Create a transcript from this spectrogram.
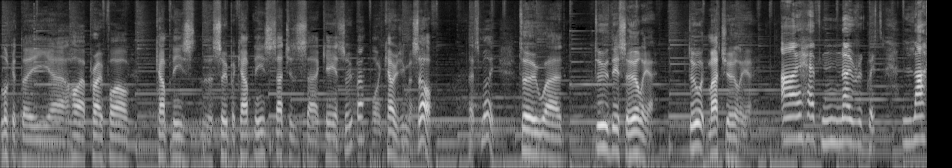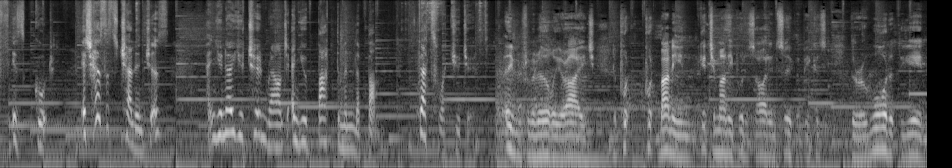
Look at the uh, higher profile companies, the super companies such as uh, CareSuper, or encouraging myself, that's me, to uh, do this earlier, do it much earlier. I have no regrets. Life is good. It has its challenges, and you know, you turn round and you bite them in the bum. That's what you do. Even from an earlier age, to put, put money in, get your money put aside in super because the reward at the end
